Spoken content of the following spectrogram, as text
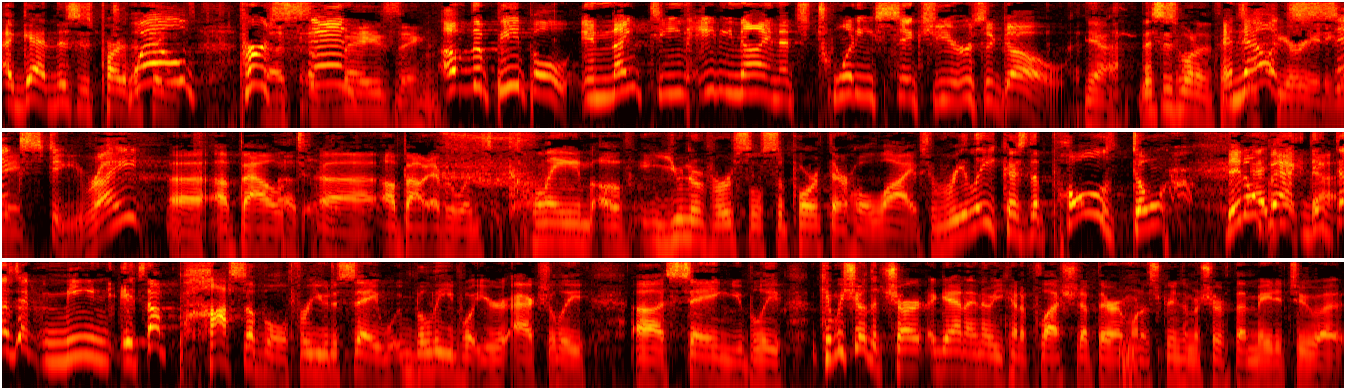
again, this is part of the thing. Twelve percent amazing. of the people in 1989. That's 26 years ago. Yeah, this is one of the things. And now it's infuriating me. 60, right? uh, about uh, about everyone's claim of universal support their whole lives. Really? Because the polls don't. They don't uh, back It that. doesn't mean it's not possible for you to say believe what you're actually uh, saying you believe. Can we show the chart again? I know you kind of flashed it up there on one of the screens. I'm not sure if that made it to uh,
